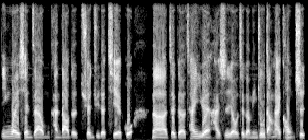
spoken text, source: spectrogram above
因为现在我们看到的选举的结果，那这个参议院还是由这个民主党来控制，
